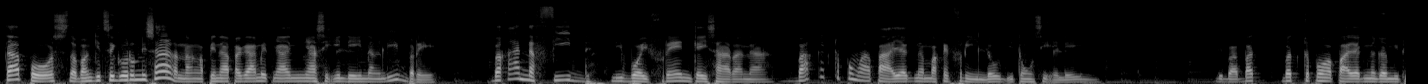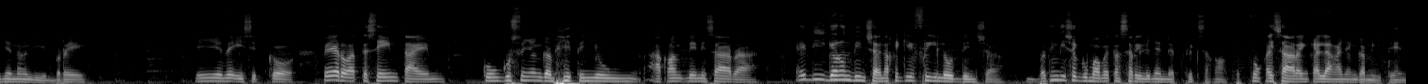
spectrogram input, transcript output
Tapos, nabanggit siguro ni Sarah nang pinapagamit nga niya si Elaine ng libre, baka na-feed ni boyfriend kay Sarah na, bakit ka pumapayag na maki-freeload itong si Elaine? 'Di ba? Ba't, ba't ka pumapayag na gamitin niya ng libre? Yun yung naisip ko. Pero at the same time, kung gusto niyang gamitin yung account din ni Sarah, eh di ganun din siya, nakiki-freeload din siya. Ba't hindi siya gumamit ng sarili niya Netflix account? Kung kay Sarah yung kailangan niyang gamitin?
